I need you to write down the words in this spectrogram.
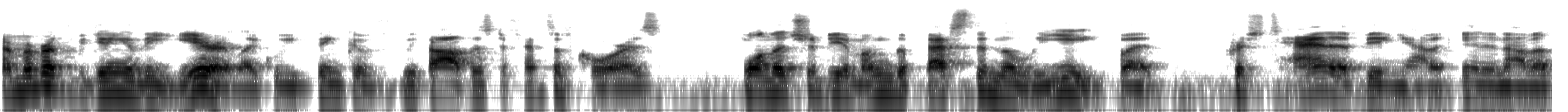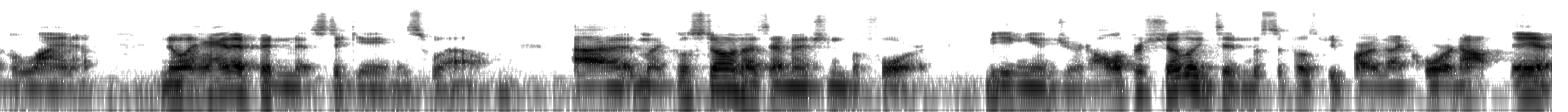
I remember at the beginning of the year, like we think of we thought of this defensive core as one that should be among the best in the league, but Chris Tanev being out in and out of the lineup. Noah Hanifin missed a game as well. Uh, Michael Stone, as I mentioned before, being injured. Oliver Kylington was supposed to be part of that core, not there.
